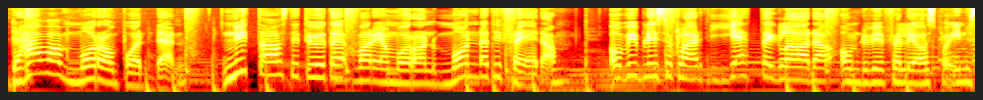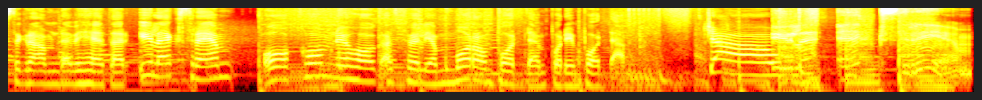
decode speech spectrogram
Det här var Morgonpodden. Nytt avsnitt ute varje morgon måndag till fredag. Och vi blir såklart jätteglada om du vill följa oss på Instagram där vi heter ylextrem. Och kom nu ihåg att följa Morgonpodden på din podd. Ciao! Yle Extrem.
